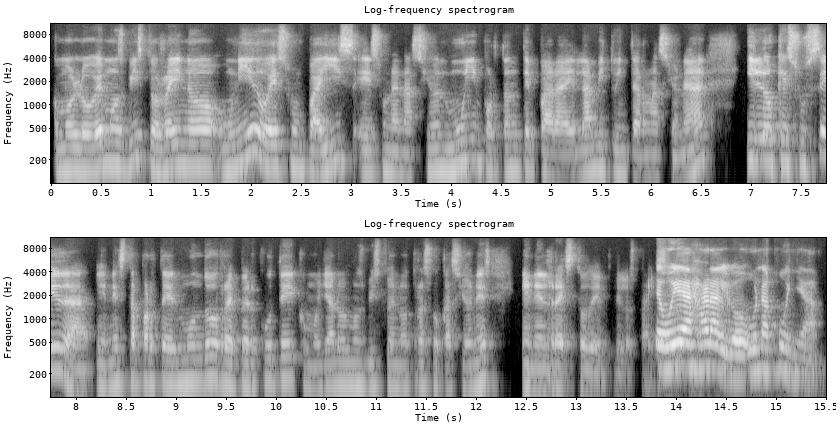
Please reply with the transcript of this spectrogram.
Como lo hemos visto, Reino Unido es un país, es una nación muy importante para el ámbito internacional y lo que suceda en esta parte del mundo repercute, como ya lo hemos visto en otras ocasiones en el resto de, de los países. Te voy a dejar algo, una cuña.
